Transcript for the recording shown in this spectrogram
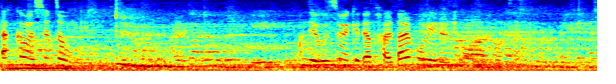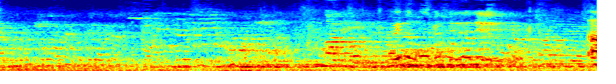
닦으면 옮기. 근데 요즘에 이렇게 내가 달달보리를 좋아하는 거지? 아,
